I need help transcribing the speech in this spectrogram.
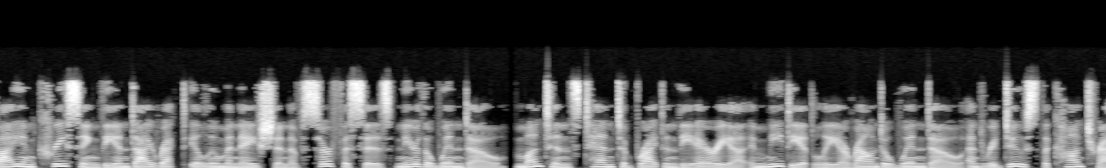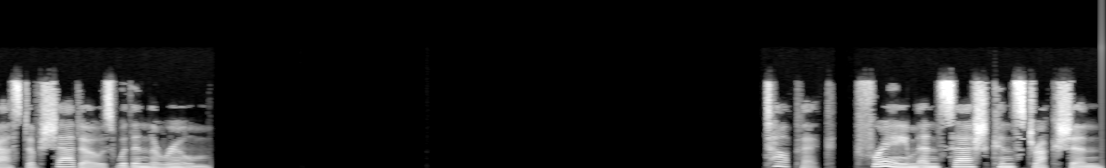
By increasing the indirect illumination of surfaces near the window, muntins tend to brighten the area immediately around a window and reduce the contrast of shadows within the room. Frame and sash construction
